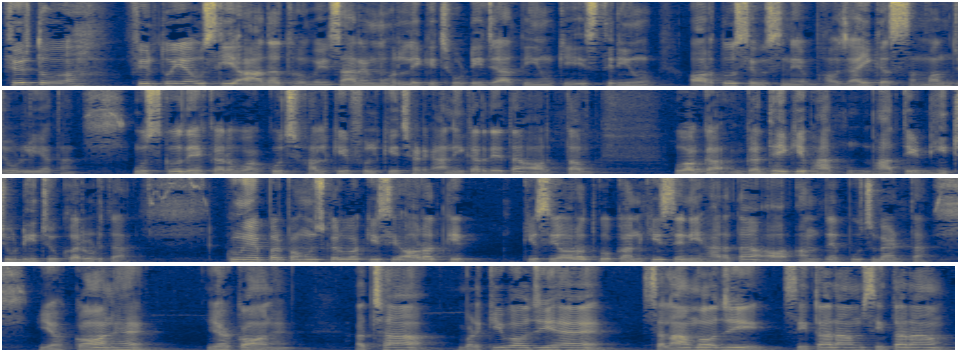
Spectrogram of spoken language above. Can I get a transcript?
फिर तो वह फिर तो यह उसकी आदत हो गई। सारे मोहल्ले की छोटी जातियों की स्त्रियों, औरतों से उसने भौजाई का संबंध जोड़ लिया था। उसको देखकर वह कुछ हल्की फुल्की छड़कानी कर देता और तब वह गधे की भात, भांति ढींचू ढींचू कर उठता। कुएँ पर पहुंचकर वह किसी औरत की, किसी औरत को कनखी से निहारता और अंत में पूछ बैठता, यह कौन है? यह कौन है? अच्छा बड़की भौजी है। सलाम भौजी। सीताराम सीताराम।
